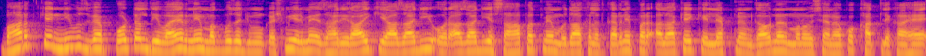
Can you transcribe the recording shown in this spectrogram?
بھارت کے news web portal the Wire نے مقبوضہ جموں کشمیر میں اظہار رائے کی آزادی اور آزادی صحافت میں مداخلت کرنے پر علاقے کے لیفٹننٹ گورنر منوج سینہ کو خط لکھا ہے۔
